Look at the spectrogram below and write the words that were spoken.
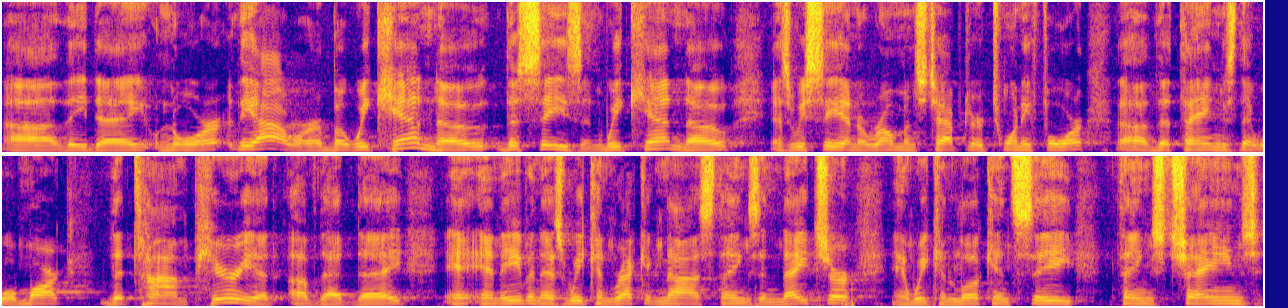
uh, the day nor the hour, but we can know the season. We can know, as we see in Romans chapter 24, uh, the things that will mark the time period of that day. And, and even as we can recognize things in nature and we can look look and see things change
